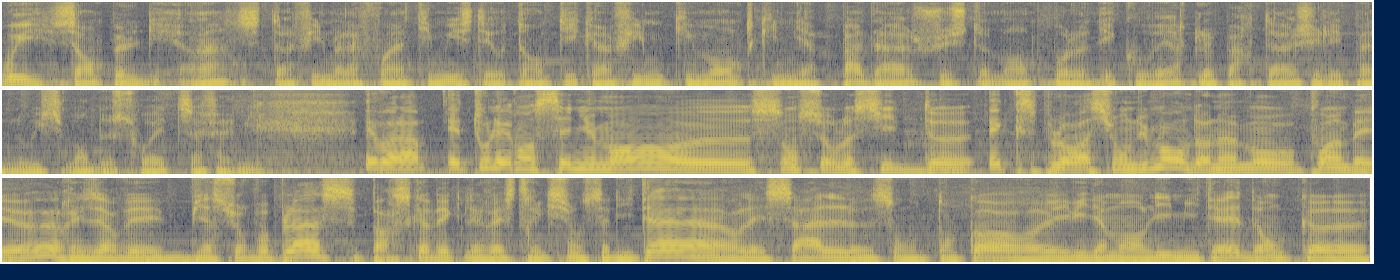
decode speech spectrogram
Oui, ça on peut le dire. hein. C'est un film à la fois intimiste et authentique, un film qui montre qu'il n'y a pas d'âge justement pour la découverte, le partage et l'épanouissement de soi et de sa famille. Et voilà. Et tous les renseignements euh, sont sur le site de Exploration du Monde, en un mot.be. Réservez bien sûr vos places, parce qu'avec les restrictions sanitaires, les salles sont encore euh, évidemment limitées. Donc, euh,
